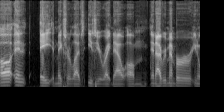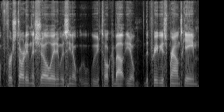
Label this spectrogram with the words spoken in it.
Uh, and a it makes our lives easier right now. Um, and I remember you know first starting the show, and it was you know we talk about you know the previous Browns game,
